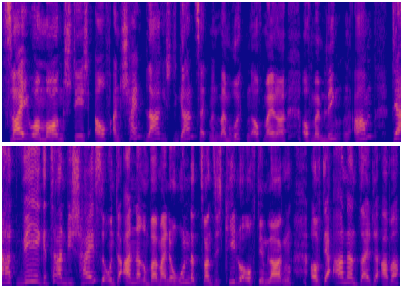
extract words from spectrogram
2 Uhr morgens stehe ich auf. Anscheinend lag ich die ganze Zeit mit meinem Rücken auf meiner, auf meinem linken Arm. Der hat weh getan wie Scheiße. Unter anderem, weil meine 120 Kilo auf dem lagen. Auf der anderen Seite aber,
